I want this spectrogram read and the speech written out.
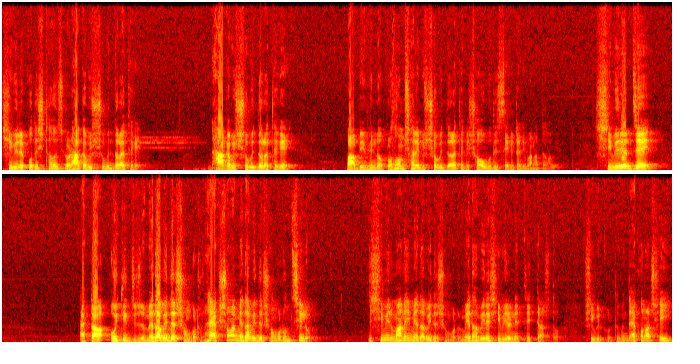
শিবিরের প্রতিষ্ঠা হয়েছিল ঢাকা বিশ্ববিদ্যালয় থেকে। ঢাকা বিশ্ববিদ্যালয় থেকে বা বিভিন্ন প্রথম সারি বিশ্ববিদ্যালয় থেকে সভাপতি সেক্রেটারি বানাতে হবে। শিবিরের যে একটা ঐতিহ্য, যে মেধাবীদের সংগঠন হ্যাঁ একসময় মেধাবীদের সংগঠন ছিল, যে শিবির মানেই মেধাবীদের সংগঠন। মেধাবীরা শিবিরের নেতৃত্বে আসতো, শিবির করতো। কিন্তু এখন আর সেই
